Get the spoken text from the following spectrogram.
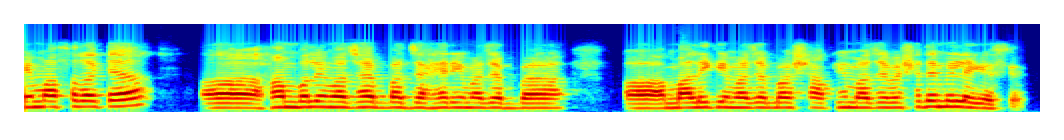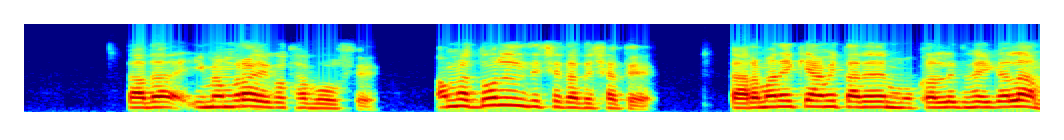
এই মাসালাটা হাম্বলি মাঝহাব বা জাহেরি মাঝহাব বা মালিকি মাঝহাব বা শাফি মাঝহাবের সাথে মিলে গেছে। তাদের ইমামরা এই কথা বলছে। আমরা দলিল দিচ্ছি তাদের সাথে। তার মানে কি আমি তাদের মোকাল্লিদ হয়ে গেলাম?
